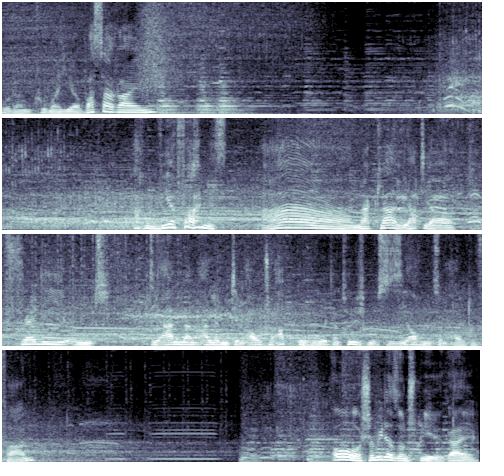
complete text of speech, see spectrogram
So, dann tun wir hier Wasser rein. Ach, und wir fahren jetzt. Ah, na klar, sie hat ja Freddy und die anderen alle mit dem Auto abgeholt. Natürlich musste sie auch mit so einem Auto fahren. Oh, schon wieder so ein Spiel. Geil.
